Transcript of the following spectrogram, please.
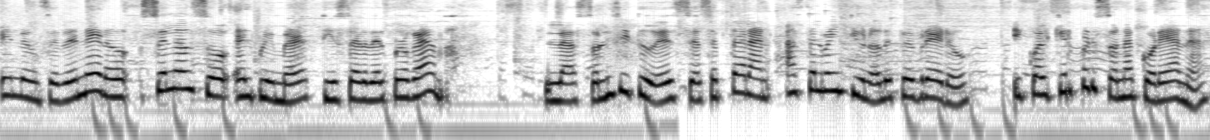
El 11 de enero se lanzó el primer teaser del programa. Las solicitudes se aceptarán hasta el 21 de febrero y cualquier persona coreana,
